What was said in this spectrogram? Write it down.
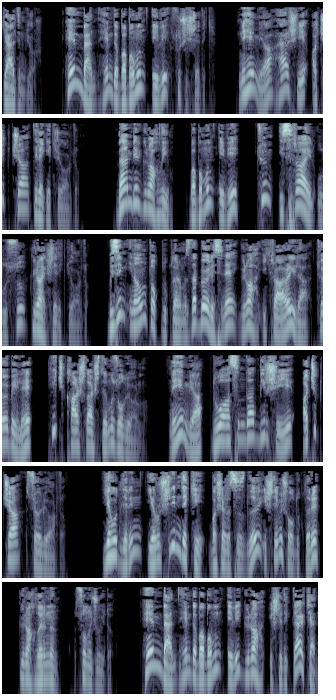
geldim diyor. Hem ben hem de babamın evi suç işledik. Nehemya her şeyi açıkça dile getiriyordu. Ben bir günahlıyım. Babamın evi tüm İsrail ulusu günah işledik diyordu. Bizim inanın topluluklarımızda böylesine günah ikrarıyla, tövbeyle hiç karşılaştığımız oluyor mu? Nehemya duasında bir şeyi açıkça söylüyordu. Yahudilerin Yaruşilim'deki başarısızlığı işlemiş oldukları günahlarının sonucuydu. Hem ben hem de babamın evi günah işledik derken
